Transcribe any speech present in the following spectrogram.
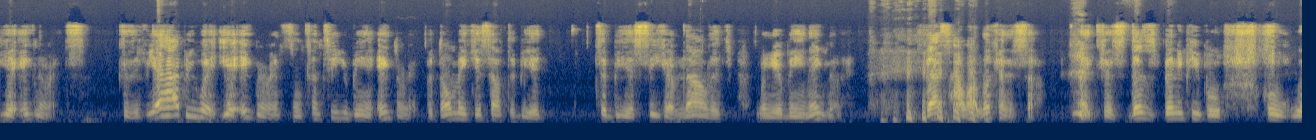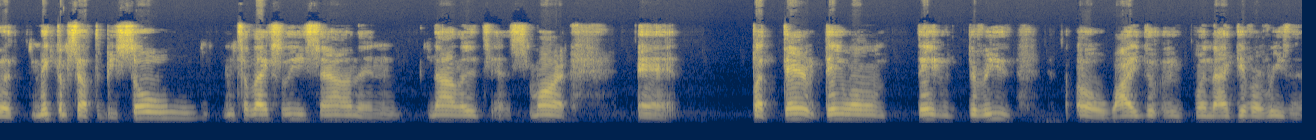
your ignorance. Because if you're happy with your ignorance, then continue being ignorant. But don't make yourself to be a to be a seeker of knowledge when you're being ignorant. That's how I look at it. So, like, because there's many people who would make themselves to be so intellectually sound and knowledge and smart, and but they they won't they the reason. Oh, why do when I give a reason?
